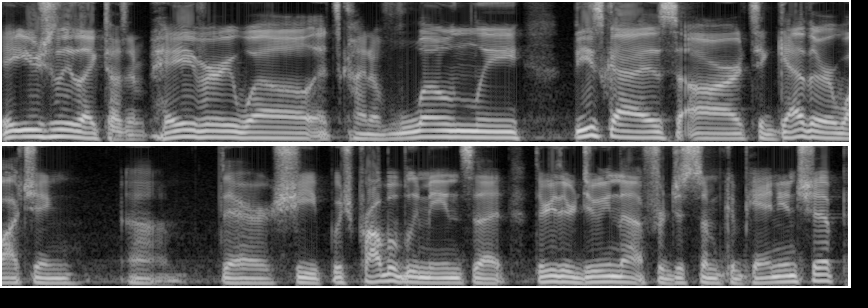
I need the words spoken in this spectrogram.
it usually like doesn't pay very well. It's kind of lonely. These guys are together watching um, their sheep, which probably means that they're either doing that for just some companionship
